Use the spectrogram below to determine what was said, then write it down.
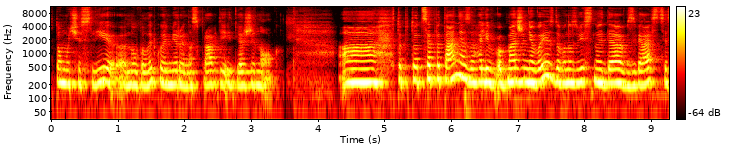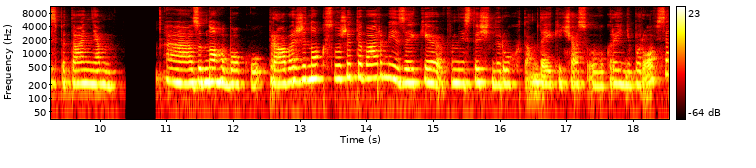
в тому числі е, ну, великою мірою насправді і для жінок. А, Тобто, це питання взагалі обмеження виїзду, воно, звісно, йде в зв'язці з питанням з одного боку права жінок служити в армії, за яке феміністичний рух там деякий час в Україні боровся,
